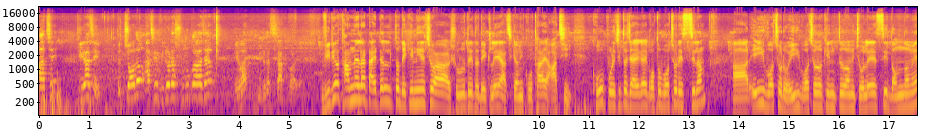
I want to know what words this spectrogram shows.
কাছে, ঠিক আছে? তো চলো, আজকে ভিডিওটা শুরু করা যাক। এবার ভিডিওটা স্টার্ট করা যাক। ভিডিও থামনেল আর টাইটেল তো দেখে নিয়েছো, আর শুরুতেই তো দেখলে আজকে আমি কোথায় আছি। খুব পরিচিত জায়গায় গত বছর এসেছিলাম, আর এই বছরও এই বছরও কিন্তু আমি চলে এসেছি দমদমে।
